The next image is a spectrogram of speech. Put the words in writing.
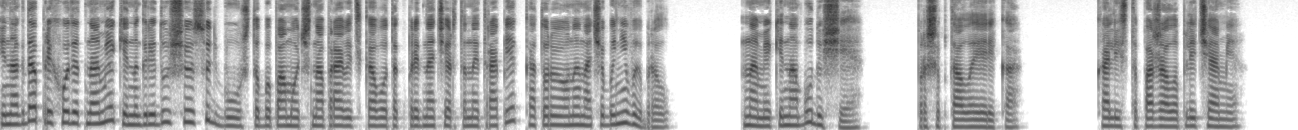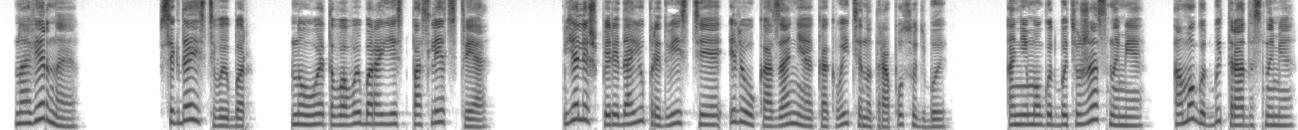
иногда приходят намеки на грядущую судьбу, чтобы помочь направить кого-то к предначертанной тропе, которую он иначе бы не выбрал. Намеки на будущее», — прошептала Эрика. Калиста пожала плечами. «Наверное. Всегда есть выбор, но у этого выбора есть последствия. Я лишь передаю предвестие или указание, как выйти на тропу судьбы. Они могут быть ужасными, а могут быть радостными.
